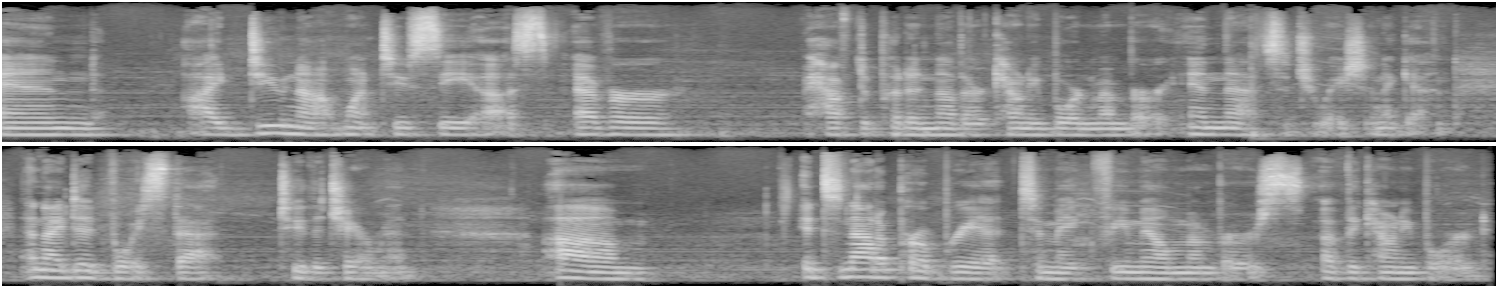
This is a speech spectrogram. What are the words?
And I do not want to see us ever have to put another county board member in that situation again. And I did voice that to the chairman. Um, it's not appropriate to make female members of the county board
